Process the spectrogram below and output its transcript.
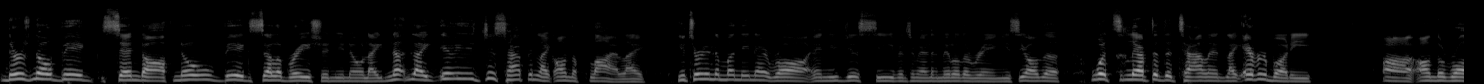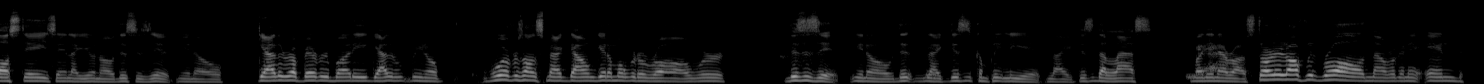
there's no big send off, no big celebration, you know, like not like it, it, just happened like on the fly. Like you turn into Monday Night Raw and you just see Vince McMahon in the middle of the ring. You see all the what's left of the talent, like everybody uh, on the Raw stage saying like, you know, this is it. You know, gather up everybody, gather, you know, whoever's on SmackDown, get them over to Raw. We're this is it. You know, like this is completely it. Like this is the last Monday Night Raw. Started off with Raw, now we're gonna end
